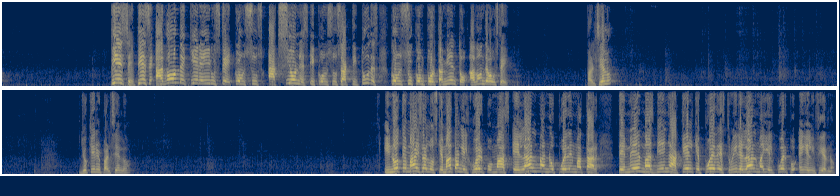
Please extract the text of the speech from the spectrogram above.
Piense, piense, ¿a dónde quiere ir usted con sus acciones y con sus actitudes, con su comportamiento? ¿A dónde va usted? ¿Para el cielo? Yo quiero ir para el cielo. Y no temáis a los que matan el cuerpo, mas el alma no pueden matar. Temed más bien a aquel que puede destruir el alma y el cuerpo en el infierno.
